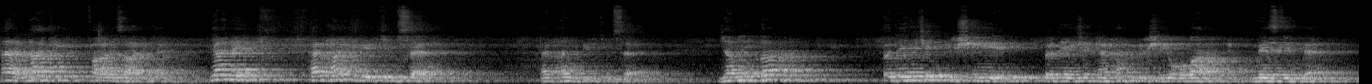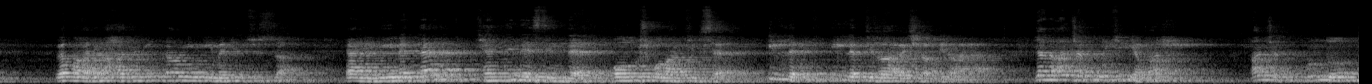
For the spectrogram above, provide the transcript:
He, lakin feale zâlike. Yani herhangi bir kimse, herhangi bir kimse yanında ödeyecek bir şeyi, ödeyecek herhangi bir şeyi olan nezdinde ve mali ahadin min nimetin tüzdâ. Yani nimetten kendi nezdinde olmuş olan kimse ille ille tigâ ve şirabbil âlâ. Yani ancak bunu kim yapar? Ancak bunu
